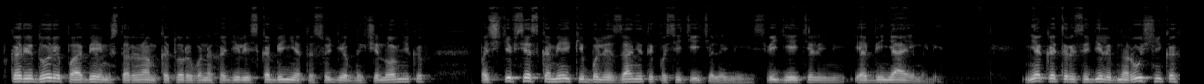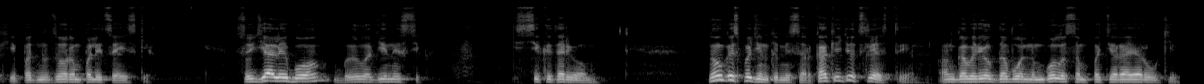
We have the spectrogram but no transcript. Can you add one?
В коридоре, по обеим сторонам которого находились кабинеты судебных чиновников, почти все скамейки были заняты посетителями, свидетелями и обвиняемыми. Некоторые сидели в наручниках и под надзором полицейских. Судья Лебо был один из сек... секретарем. «Ну, господин комиссар, как идет следствие?» Он говорил довольным голосом, потирая руки.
